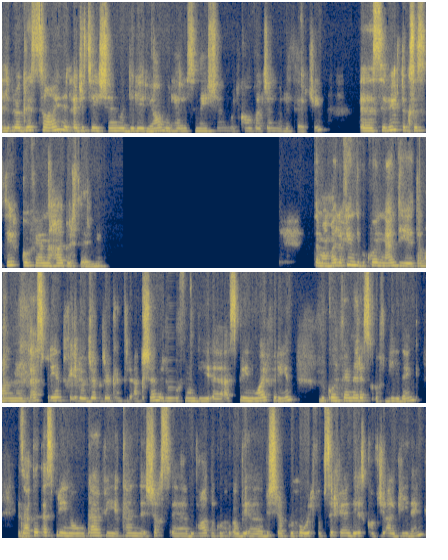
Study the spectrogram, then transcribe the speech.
البروجريس ساين الاجيتيشن والديليريوم والهالوسينيشن والكونفلجن والليثارجي السيفير توكسيسيتي بكون في عندنا هايبرثيرميا تمام. هلا في عندي بكون عندي طبعا الأسبرين في له دراج دراج انتر اكشن اللي هو في عندي أسبرين وارفرين بيكون في عندنا ريسك اوف بليدنج إذا أعطيت أسبرين وكان في كان الشخص بيتعاطى أو بيشرب كحول فبصير في عندي ريسك اوف جي اي بليدنج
